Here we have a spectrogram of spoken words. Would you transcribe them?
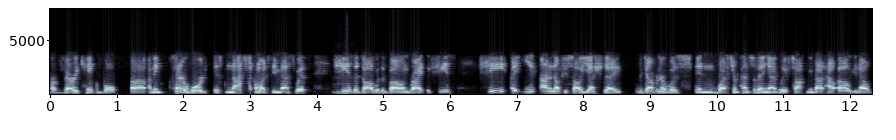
are very capable. Uh, I mean, Senator Ward is not someone to be messed with. Mm-hmm. She is a dog with a bone, right? She's she. Uh, you, I don't know if you saw yesterday. The governor was in Western Pennsylvania, I believe, talking about how oh, you know,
